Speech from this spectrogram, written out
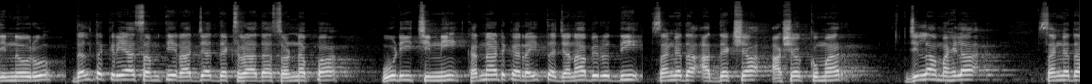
Dinnur Dalit Kriya Samiti ರಾಜ್ಯಾಧ್ಯಕ್ಷರಾದ ಸೊಣ್ಣಪ್ಪ ಉಡಿ ಚಿನ್ನಿ, ಕರ್ನಾಟಕ ರೈತ ಜನಾಭಿವೃದ್ಧಿ ಸಂಘದ ಅಧ್ಯಕ್ಷ ಅಶೋಕ್ ಕುಮಾರ್, ಜಿಲ್ಲಾ ಮಹಿಳಾ ಸಂಘದ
